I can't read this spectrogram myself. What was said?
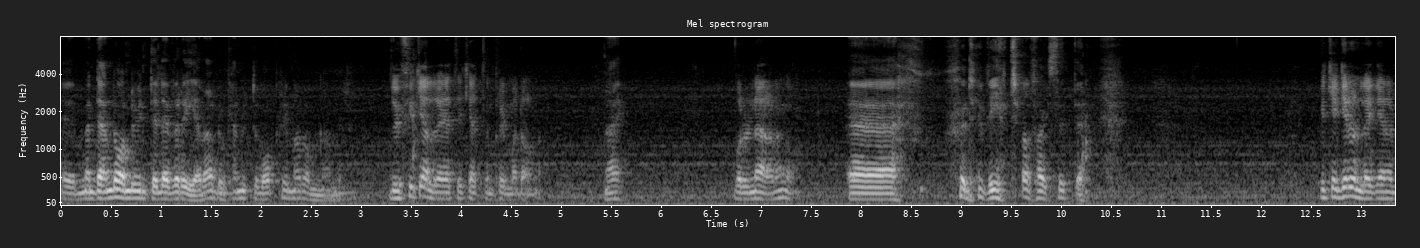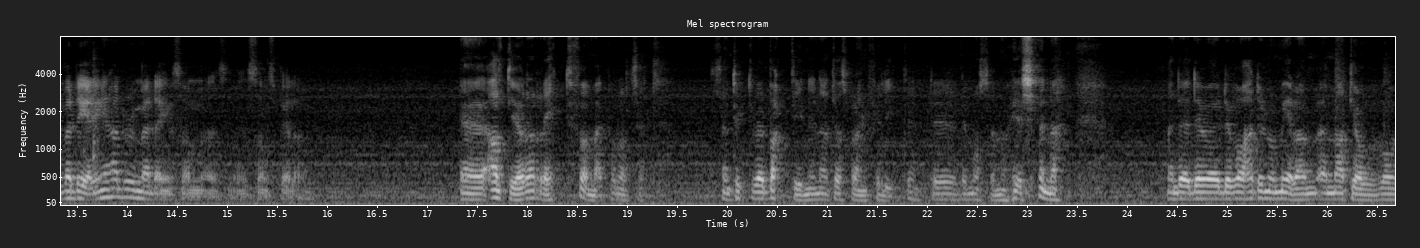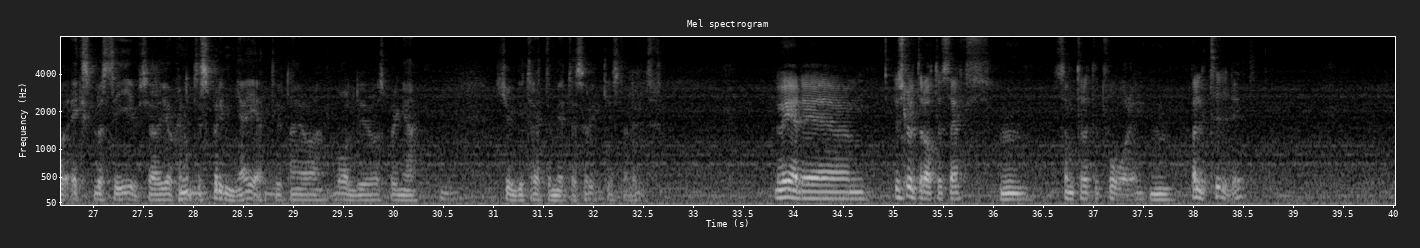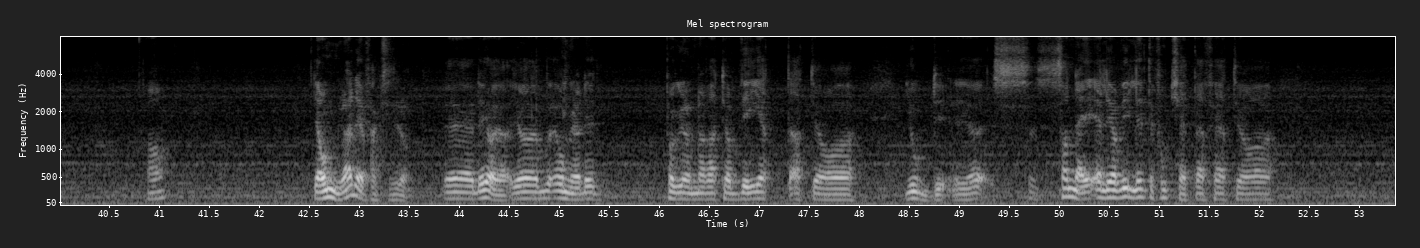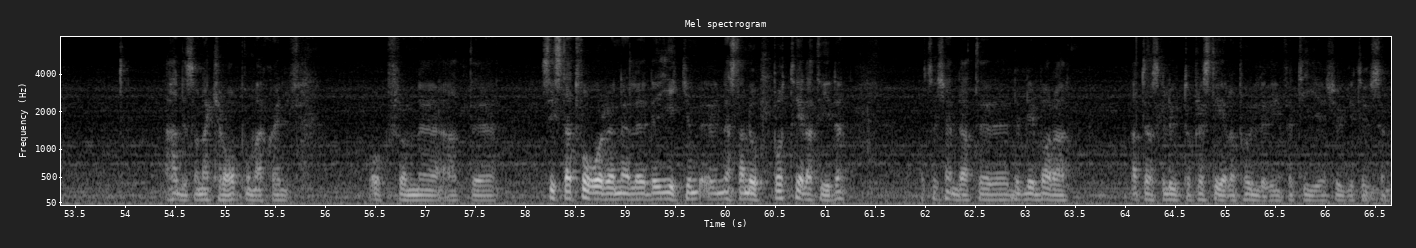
Eh, men den dagen du inte levererar, då kan du inte vara primadonna mer. Du fick aldrig etiketten primadonna. Nej. Var du nära någon gång? Eh, det vet jag faktiskt inte. Vilka grundläggande värderingar hade du med dig som, som spelare? Eh, alltid göra rätt för mig på något sätt. Sen tyckte väl backlinjen att jag sprang för lite. Det, det måste jag nog erkänna. Men det, det, det var, hade nog mer än att jag var explosiv. Så jag, jag kunde inte springa i ett utan jag valde ju att springa 20-30 meters ryck istället. Nu är det... Du slutade 86 Mm, som 32-åring. mm, Väldigt tidigt. ja. Jag ångrar det faktiskt idag. Eh, det, gör jag. Jag ångrar det på grund av att jag vet att jag gjorde... Jag sa nej, eller jag ville inte fortsätta för att jag hade sådana krav på mig själv. Och från eh, att eh, sista två åren, eller det gick ju nästan uppåt hela tiden. Och så kände jag att det, det blev bara att jag skulle ut och prestera på Ullevi inför 10-20 tusen.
